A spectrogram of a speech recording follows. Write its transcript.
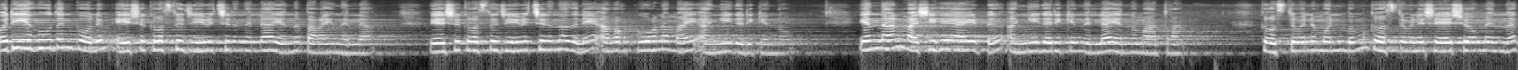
ഒരു യഹൂദൻ പോലും യേശുക്രിസ്തു ജീവിച്ചിരുന്നില്ല എന്ന് പറയുന്നില്ല. യേശുക്രിസ്തു ജീവിച്ചിരുന്നതിനെ അവർ പൂർണമായി അംഗീകരിക്കുന്നു. എന്നാൽ മഷിഹയായിട്ട് അംഗീകരിക്കുന്നില്ല എന്ന് മാത്രം. ക്രിസ്തുവിന് മുൻപും ക്രിസ്തുവിന് ശേഷവും എന്ന്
